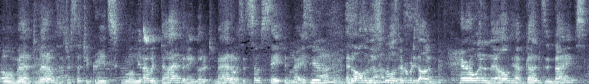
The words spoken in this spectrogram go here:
Oh man, Tamanawis is just such a great school. I mean, I would die if I didn't go to Tamanawis. It's so safe and nice here. And all of the schools, everybody's on heroin and they all have guns and knives.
